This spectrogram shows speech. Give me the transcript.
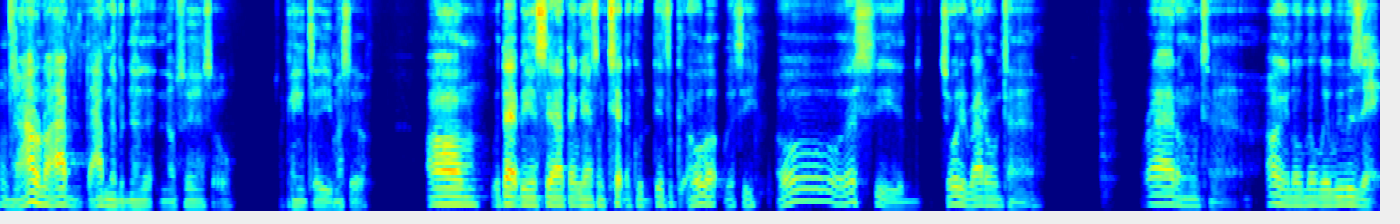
Mm, I don't know. I've I've never done it. You know what I'm saying? So I can't tell you myself. Um, with that being said, I think we had some technical difficult. Hold up, let's see. Oh, let's see. Jody right on time. Right on time. I don't even know remember where we was at.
